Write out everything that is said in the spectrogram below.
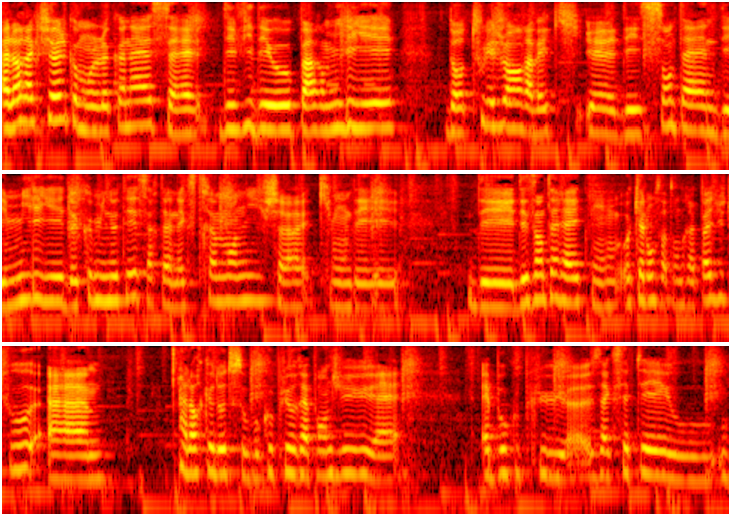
à l'heure actuelle, comme on le connaît, c'est des vidéos par milliers dans tous les genres avec euh, des centaines, des milliers de communautés, certaines extrêmement niches, euh, qui ont des, des, intérêts auxquels on ne s'attendrait pas du tout, euh, alors que d'autres sont beaucoup plus répandus et, beaucoup plus acceptés ou, ou.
